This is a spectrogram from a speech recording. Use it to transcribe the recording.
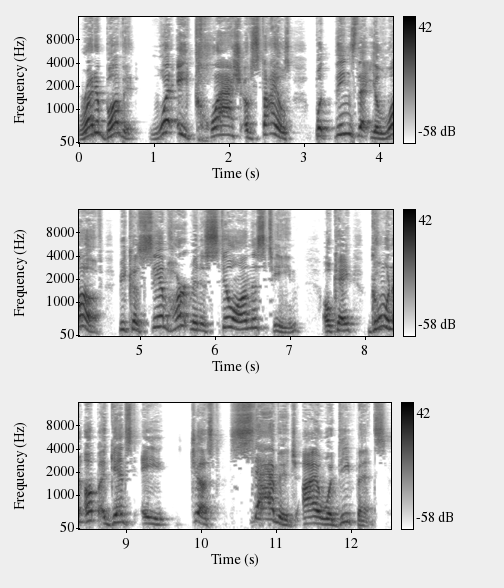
Right above it, what a clash of styles, but things that you love because Sam Hartman is still on this team, okay, going up against a just savage Iowa defense.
